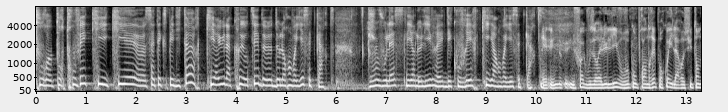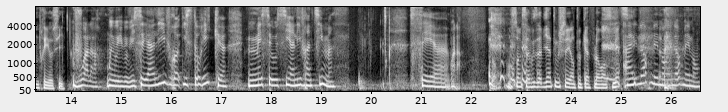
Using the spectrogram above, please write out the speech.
pour, pour trouver qui, qui est euh, cet expéditeur qui a eu la cruauté de, de leur envoyer cette carte. Je vous laisse lire le livre et découvrir qui a envoyé cette carte. Et une, une, fois que vous aurez lu le livre, vous comprendrez pourquoi il a reçu tant de prix aussi. Voilà, oui, oui, oui. oui. C'est un livre historique, mais c'est aussi un livre intime. C'est euh, voilà. on sent que ça vous a bien touché, en tout cas, Florence. Merci. Ah, énormément, énormément.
